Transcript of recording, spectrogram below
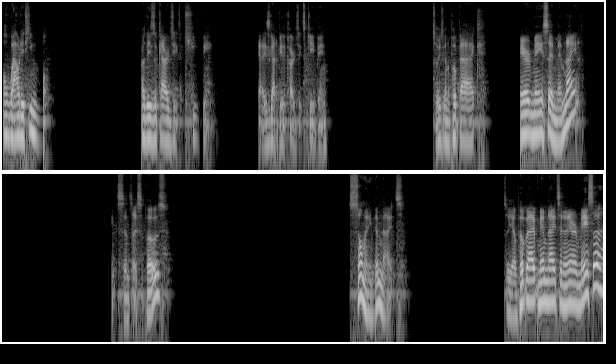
Oh, wow, did he... Are these the cards he's keeping? Yeah, he's got to be the cards he's keeping. So he's going to put back Arid Mesa and Memnite? Makes sense, I suppose. So many Memnites. So yeah, put back Memnites in an Arid Mesa.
